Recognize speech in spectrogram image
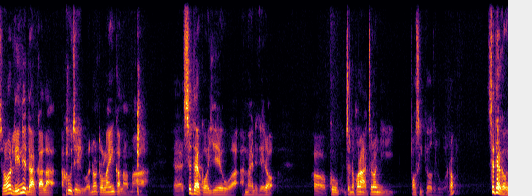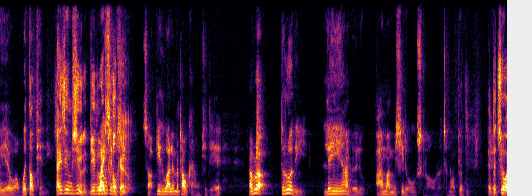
ကျွန်တော်၄နှစ်တာကာလအခုချိန်ပေါ့နော်ဒေါ်လာရင်းကာလမှာ အဲစစ်တပ်ကောရဲဟိုကအမှန်တကယ်တော့ဟောကိုကျွန်တော်ခဏကျွန်တော်ညီပေါ့စီပြောသလိုပေါ့နော်စစ်တပ်ကောရဲဟိုကဝက်တော့ဖြစ်နေ လိုင်စင်မရှိဘူးလေပြည်သူလည်းမထောက်ခံဘူး ဆိုတော့ပြည်သူကလည်းမထောက်ခံဘူးဖြစ်တယ်နောက်ပြီးတော့သူတို့ဒီလေရင်ကလွဲလို့ဘာမှမရှိတော့ဘူးဆိုတော့တော့ကျွန်တော်ပြောပြ အဲတချို့က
